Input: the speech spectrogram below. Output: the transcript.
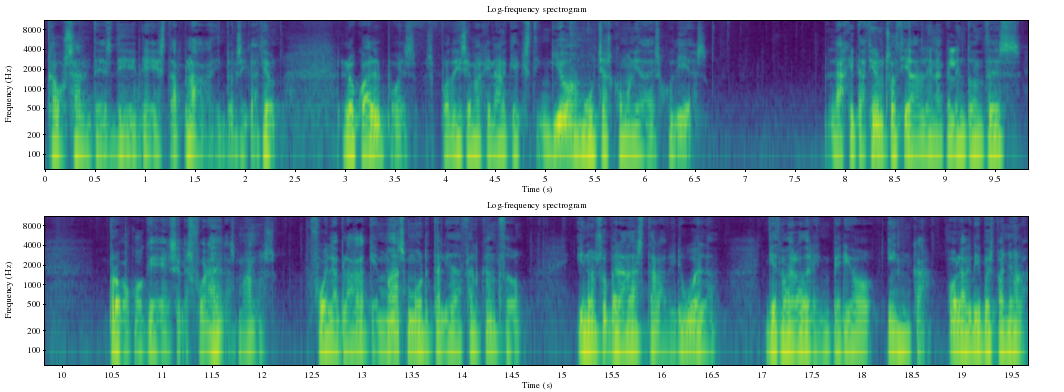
causantes de, de, esta plaga de intoxicación. Lo cual, pues, os podéis imaginar que extinguió a muchas comunidades judías. La agitación social en aquel entonces provocó que se les fuera de las manos. Fue la plaga que más mortalidad alcanzó y no superada hasta la viruela, diezmadora del imperio inca o la gripe española.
